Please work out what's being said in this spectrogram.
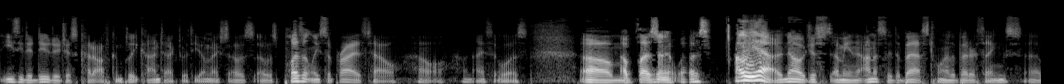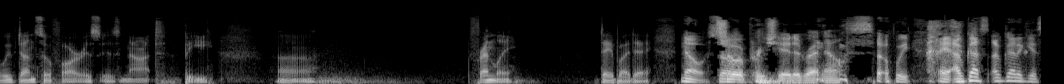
easy to do to just cut off complete contact with you. I'm I was I was pleasantly surprised how how how nice it was. Um, How pleasant it was. Oh yeah, no, just I mean honestly, the best. One of the better things uh, we've done so far is is not be uh, friendly day by day. No, So, so appreciated right now. so we hey, I've got I've got to get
